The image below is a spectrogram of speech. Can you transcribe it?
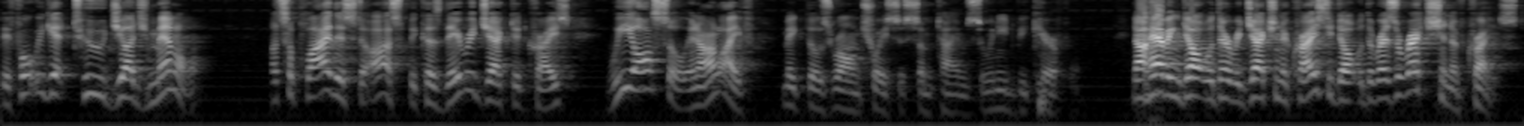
before we get too judgmental, Let's apply this to us because they rejected Christ. We also, in our life, make those wrong choices sometimes, so we need to be careful. Now, having dealt with their rejection of Christ, he dealt with the resurrection of Christ.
